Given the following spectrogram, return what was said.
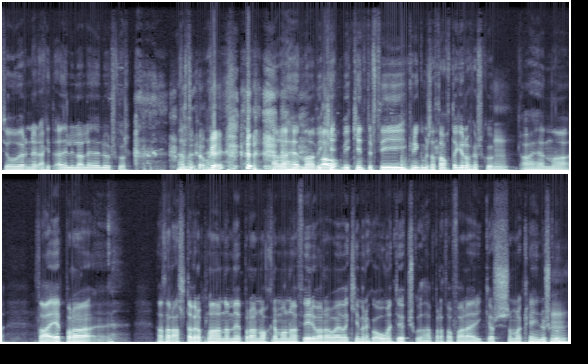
þjóðverðin er ekkit eðlilega leiðilegur sko þannig, ok þannig að hérna, við, wow. við kynntum því kringum þess að þátt að gera okkar sko mm. að hérna það er bara það þarf alltaf að vera að plana með bara nokkra mánuða fyrirvara og ef það kemur eitthvað óvænt upp sko það bara þá fara þær í gjörsamlega kleinu sko Mm.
